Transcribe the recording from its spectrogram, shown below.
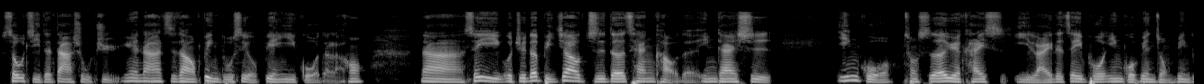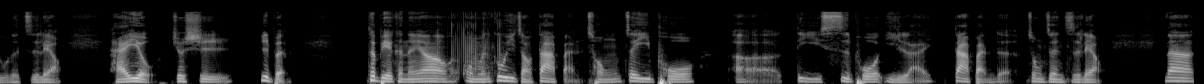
收集的大数据，因为大家知道病毒是有变异过的了吼。那所以我觉得比较值得参考的，应该是英国从十二月开始以来的这一波英国变种病毒的资料，还有就是日本。特别可能要我们故意找大阪，从这一波呃第四波以来大阪的重症资料。那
